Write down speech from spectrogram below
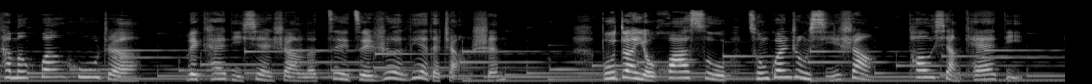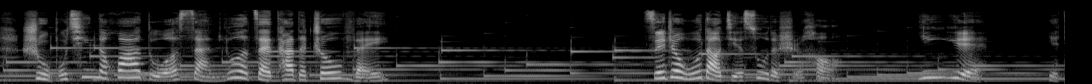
他们欢呼着。为凯蒂献上了最最热烈的掌声，不断有花束从观众席上抛向凯蒂，数不清的花朵散落在她的周围。随着舞蹈结束的时候，音乐也停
